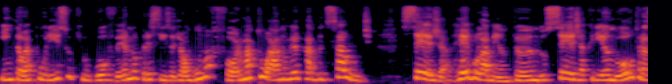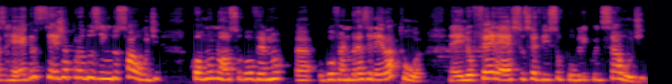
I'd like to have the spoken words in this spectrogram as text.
Então, é por isso que o governo precisa, de alguma forma, atuar no mercado de saúde, seja regulamentando, seja criando outras regras, seja produzindo saúde como o nosso governo, uh, o governo brasileiro atua. Né? Ele oferece o serviço público de saúde.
